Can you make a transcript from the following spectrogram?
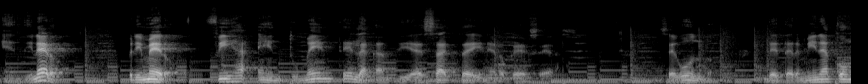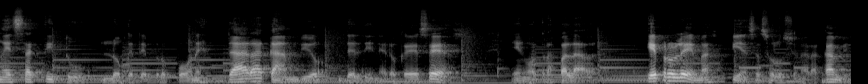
en dinero. Primero, fija en tu mente la cantidad exacta de dinero que deseas. Segundo, determina con exactitud lo que te propones dar a cambio del dinero que deseas. En otras palabras, ¿qué problemas piensas solucionar a cambio?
